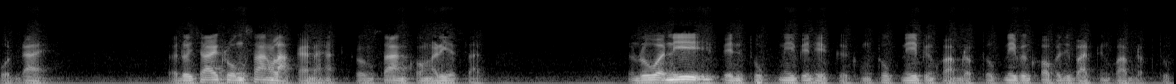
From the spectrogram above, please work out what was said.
ผลได้โดยใช้โครงสร้างหลักกันะฮะโครงสร้างของอริยสัจรู้ว่านี้เป็นทุกนี้เป็นเหตุเกิดของทุกนี้เป็นความดับทุกนี้เป็นข้อปฏิบัติถึงความดับทุก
